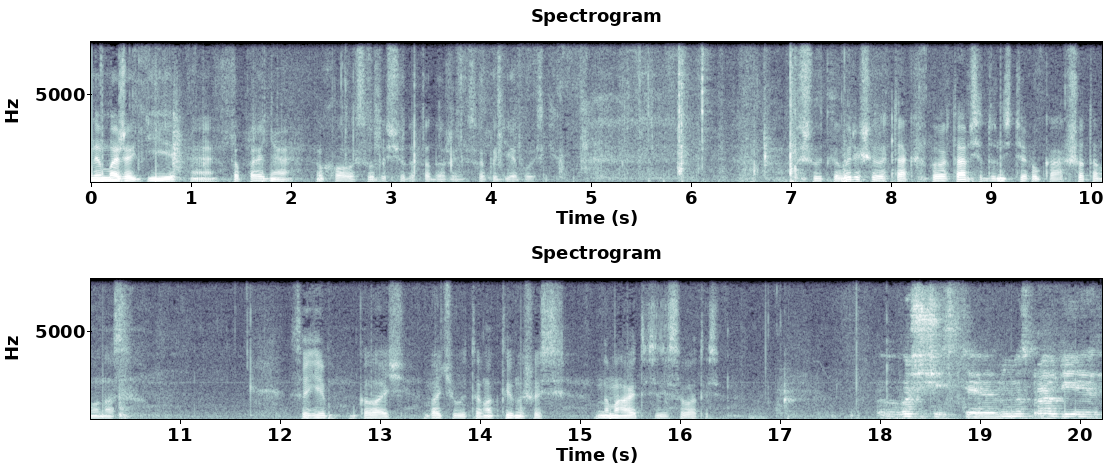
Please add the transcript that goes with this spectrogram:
не в межах дії е, попередньої ухвали суду щодо продовження сроку дії обов'язків. Швидко вирішили. Так, повертаємося до Нестерука. Що там у нас? Сергій Миколаївич, бачу, ви там активно щось намагаєтеся з'ясуватися. Ваша честь, е, ну насправді е,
